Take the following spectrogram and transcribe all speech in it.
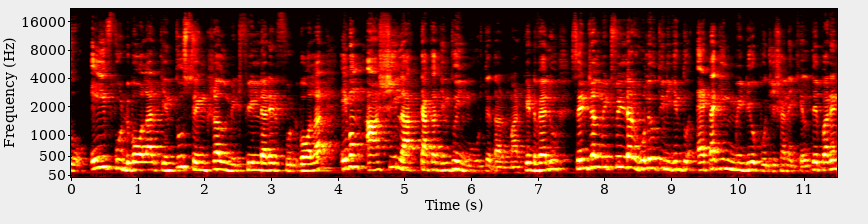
তো এই ফুটবলার কিন্তু সেন্ট্রাল মিডফিল্ডারের ফুটবলার এবং আশি লাখ টাকা কিন্তু এই মুহূর্তে তার মার্কেট ভ্যালু সেন্ট্রাল মিডফিল্ডার হলেও তিনি কিন্তু অ্যাটাকিং মিডিও পজিশনে খেলতে পারেন।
